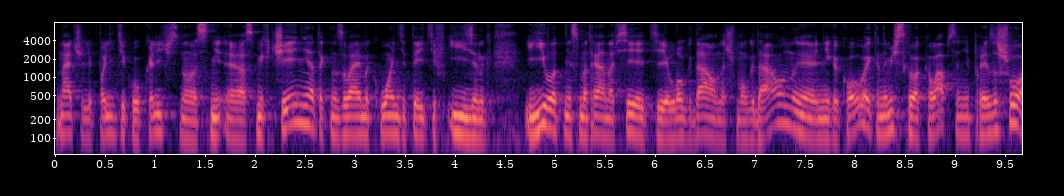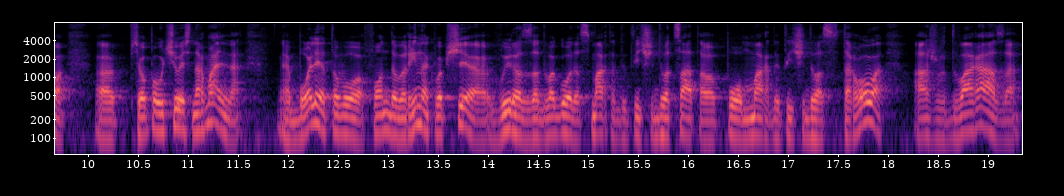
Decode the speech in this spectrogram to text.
начали политику количественного э, смягчения, так называемый quantitative easing. И вот несмотря на все эти локдауны, шмокдауны, никакого экономического коллапса не произошло. Э, все получилось нормально. Более того, фондовый рынок вообще вырос за два года с марта 2020 по март 2022 аж в два раза.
